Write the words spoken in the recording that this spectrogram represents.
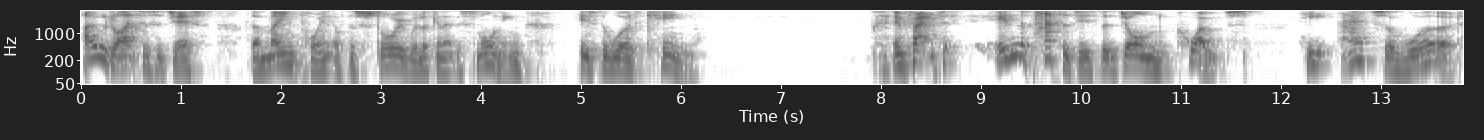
I would like to suggest the main point of the story we're looking at this morning is the word king. In fact, in the passages that John quotes, he adds a word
